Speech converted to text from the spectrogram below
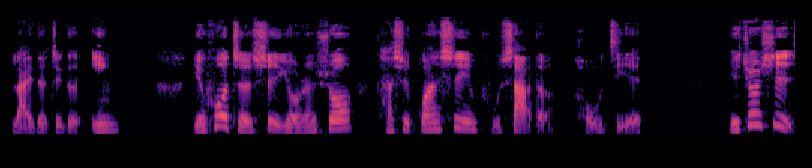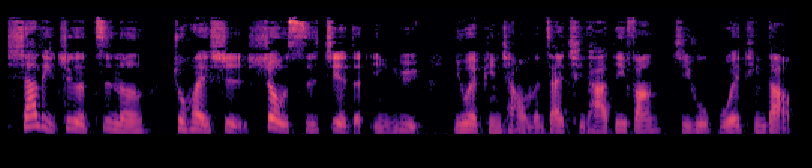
来的这个音，也或者是有人说它是观世音菩萨的喉结，也就是“虾里”这个字呢，就会是寿司界的隐语，因为平常我们在其他地方几乎不会听到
